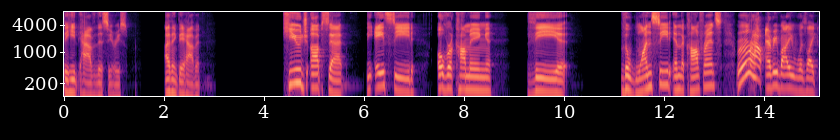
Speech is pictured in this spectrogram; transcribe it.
the Heat have this series. I think they have it. Huge upset. The eighth seed overcoming the the one seed in the conference. Remember how everybody was like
